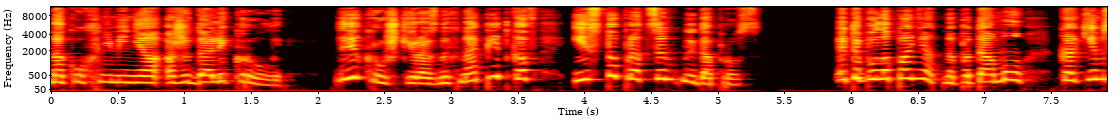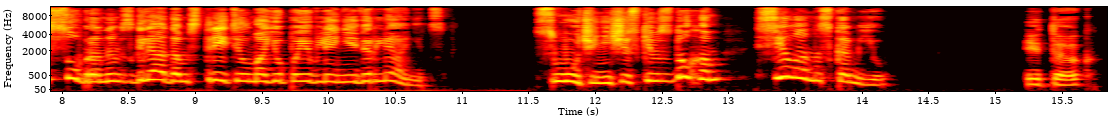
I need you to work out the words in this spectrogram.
На кухне меня ожидали кролы, две кружки разных напитков и стопроцентный допрос. Это было понятно потому, каким собранным взглядом встретил мое появление верлянец. С мученическим вздохом села на скамью. Итак,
